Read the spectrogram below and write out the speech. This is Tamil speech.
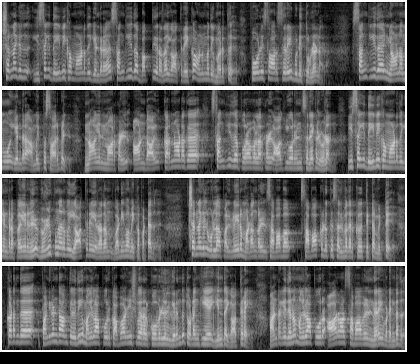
சென்னையில் இசை தெய்வீகமானது என்ற சங்கீத பக்தி ரத யாத்திரைக்கு அனுமதி மறுத்து போலீசார் சிறைபிடித்துள்ளனர் சங்கீத ஞானமு என்ற அமைப்பு சார்பில் நாயன்மார்கள் ஆண்டாள் கர்நாடக சங்கீத புரவலர்கள் ஆகியோரின் சிலைகளுடன் இசை தெய்வீகமானது என்ற பெயரில் விழிப்புணர்வு யாத்திரை ரதம் வடிவமைக்கப்பட்டது. சென்னையில் உள்ள பல்வேறு மடங்கள் சபாப சபாக்களுக்கு செல்வதற்கு திட்டமிட்டு கடந்த பனிரெண்டாம் தேதி மயிலாப்பூர் கபாலீஸ்வரர் கோவிலில் இருந்து தொடங்கிய இந்த யாத்திரை அன்றைய தினம் மயிலாப்பூர் ஆர்ஆர் சபாவில் நிறைவடைந்தது.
